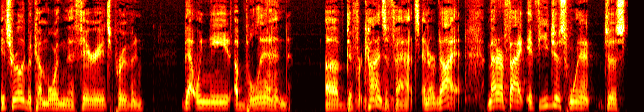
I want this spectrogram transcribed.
it's really become more than the theory, it's proven that we need a blend of different kinds of fats in our diet. Matter of fact, if you just went just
